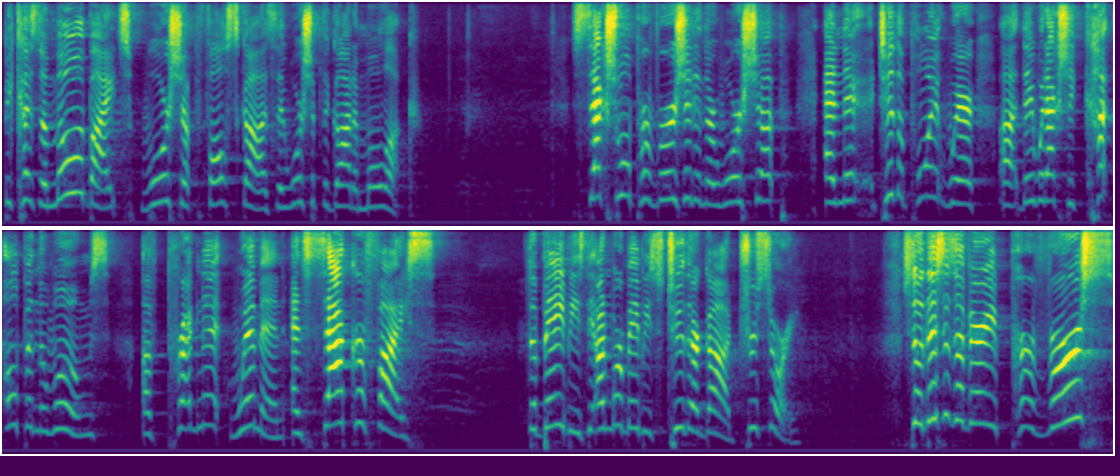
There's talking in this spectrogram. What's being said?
Because the Moabites worship false gods, they worship the god of Moloch. Sexual perversion in their worship, and to the point where uh, they would actually cut open the wombs of pregnant women and sacrifice the babies, the unborn babies, to their God. True story. So, this is a very perverse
